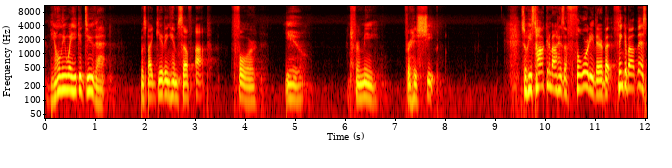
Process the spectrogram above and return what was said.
And the only way he could do that was by giving himself up for you and for me, for his sheep. So he's talking about his authority there, but think about this.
